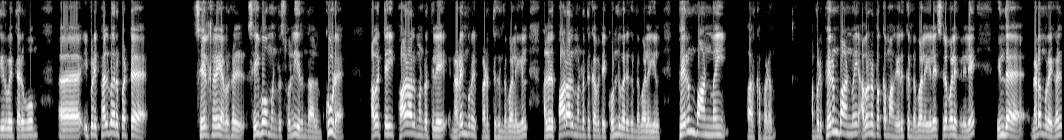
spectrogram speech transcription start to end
தீர்வை தருவோம். இப்படி பல்வேறுபட்ட செயல்களை அவர்கள் செய்வோம் என்று சொல்லியிருந்தாலும் கூட அவற்றை பாராளுமன்றத்திலே நடைமுறைப்படுத்துகின்ற வேளையில் அல்லது பாராளுமன்றத்துக்கு அவற்றை கொண்டு வருகின்ற வேளையில் பெரும்பான்மை பார்க்கப்படும். அப்படி பெரும்பான்மை அவர்கள் பக்கமாக இருக்கின்ற வேளையிலே சில வேளைகளிலே இந்த நடைமுறைகள்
